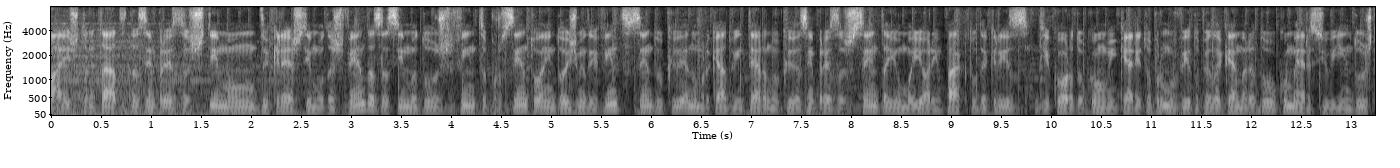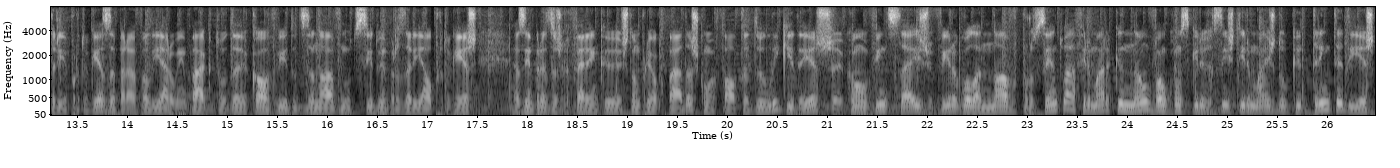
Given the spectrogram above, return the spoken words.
Mais de metade das empresas estimam um decréscimo das vendas acima dos 20% em 2020, sendo que é no mercado interno que as empresas sentem o maior impacto da crise, de acordo com um inquérito promovido pela Câmara do Comércio e Indústria Portuguesa para avaliar o impacto da Covid-19 no tecido empresarial português. As empresas referem que estão preocupadas com a falta de liquidez, com 26,9% a afirmar que não vão conseguir resistir mais do que 30 dias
